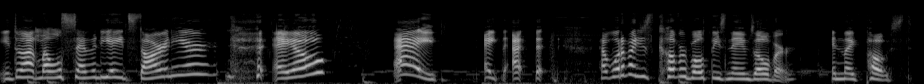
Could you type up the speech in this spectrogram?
You that level 78 star in here? Ayo? Hey! Hey, I, what if I just cover both these names over in like post?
